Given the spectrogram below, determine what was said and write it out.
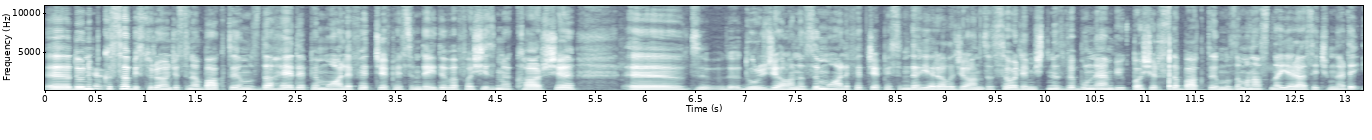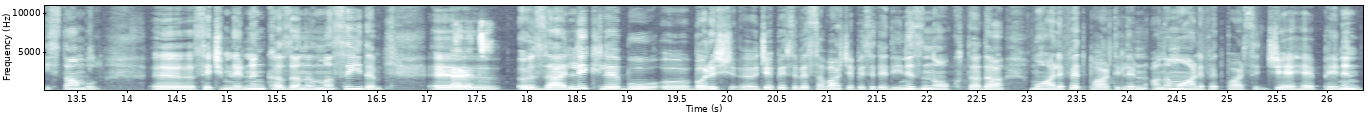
Ee, dönüp Evet. kısa bir süre öncesine baktığımızda HDP muhalefet cephesindeydi ve faşizme karşı e, duracağınızı, muhalefet cephesinde yer alacağınızı söylemiştiniz ve bunun en büyük başarısı da baktığımız zaman aslında yerel seçimlerde İstanbul e, seçimlerinin kazanılmasıydı. Ee, Evet. özellikle bu e, barış e, cephesi ve savaş cephesi dediğiniz noktada muhalefet partilerinin ana muhalefet partisi CHP'nin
